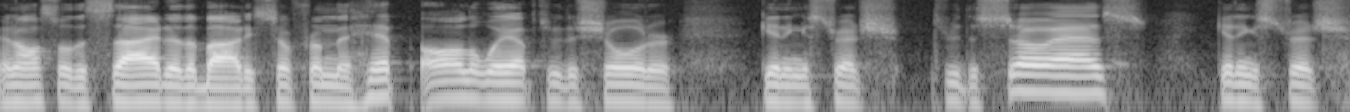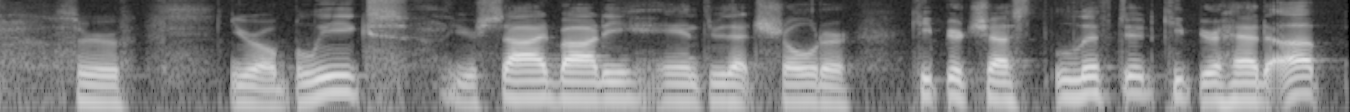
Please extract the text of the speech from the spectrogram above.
and also the side of the body. So from the hip all the way up through the shoulder, getting a stretch through the psoas, getting a stretch through your obliques, your side body, and through that shoulder. Keep your chest lifted, keep your head up,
